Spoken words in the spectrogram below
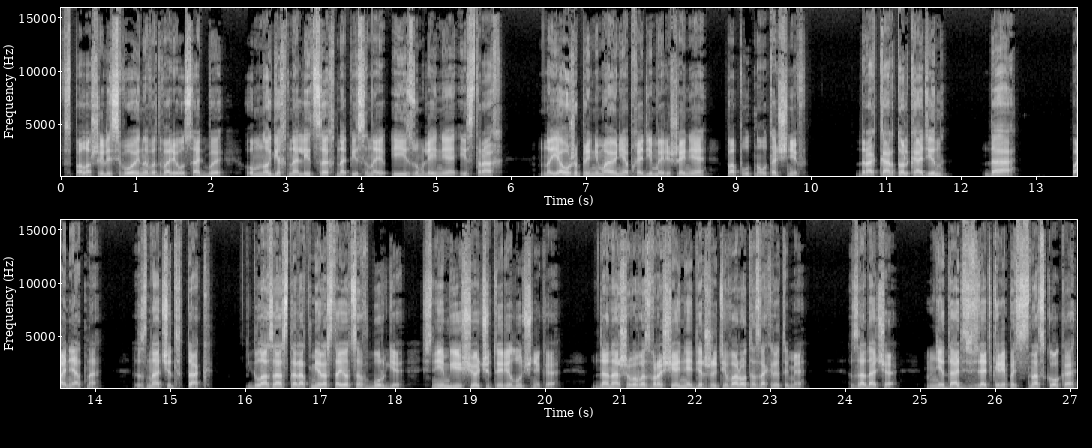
Всполошились воины во дворе усадьбы, у многих на лицах написано и изумление, и страх, но я уже принимаю необходимое решение, попутно уточнив. «Драккар только один?» «Да». «Понятно. Значит так. Глаза Старотмир остается в Бурге, с ним еще четыре лучника. До нашего возвращения держите ворота закрытыми. Задача – не дать взять крепость с наскока,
